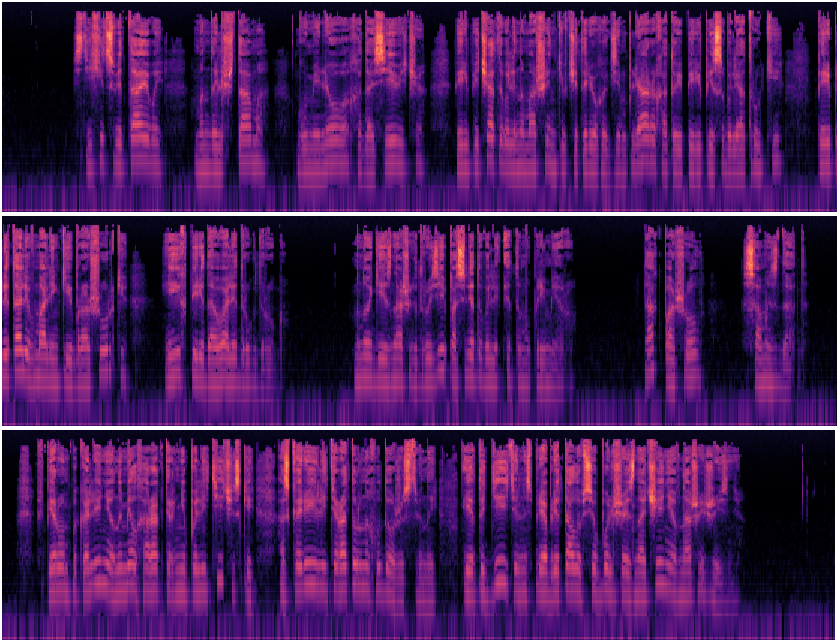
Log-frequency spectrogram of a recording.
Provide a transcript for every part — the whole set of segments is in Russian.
Стихи Цветаевой, Мандельштама, Гумилева, Ходосевича, перепечатывали на машинке в четырех экземплярах, а то и переписывали от руки, переплетали в маленькие брошюрки и их передавали друг другу. Многие из наших друзей последовали этому примеру. Так пошел сам издат. В первом поколении он имел характер не политический, а скорее литературно-художественный, и эта деятельность приобретала все большее значение в нашей жизни.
